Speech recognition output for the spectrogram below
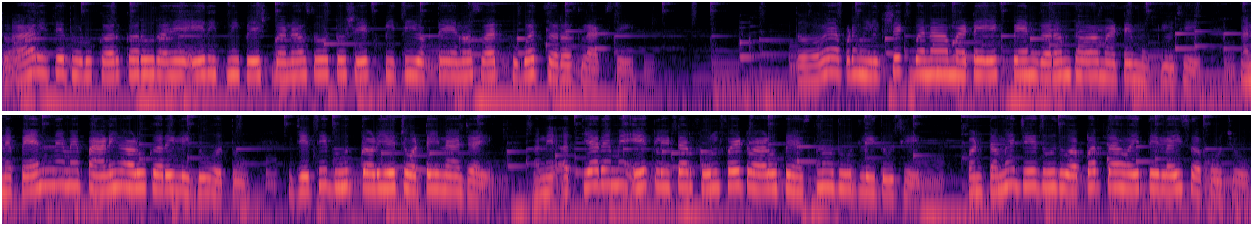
તો આ રીતે થોડું કરકરું રહે એ રીતની પેસ્ટ બનાવશો તો શેક પીતી વખતે એનો સ્વાદ ખૂબ જ સરસ લાગશે. તો હવે આપણે મિલ્કશેક બનાવવા માટે એક પેન ગરમ થવા માટે મૂક્યું છે અને પેનને મેં પાણીવાળું કરી લીધું હતું, જેથી દૂધ તળિયે ચોંટી ના જાય. અને અત્યારે મેં એક લીટર ફૂલ ફેટવાળું ભેંસનું દૂધ લીધું છે, પણ તમે જે દૂધ વાપરતા હોય તે લઈ શકો છો.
